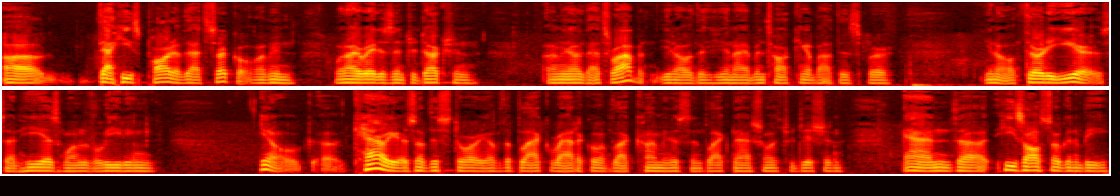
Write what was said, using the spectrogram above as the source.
Uh, that he's part of that circle. I mean, when I read his introduction, I mean, that's Robin. You know, the, he and I have been talking about this for, you know, 30 years, and he is one of the leading, you know, uh, carriers of this story of the black radical and black communist and black nationalist tradition. And uh, he's also going to be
